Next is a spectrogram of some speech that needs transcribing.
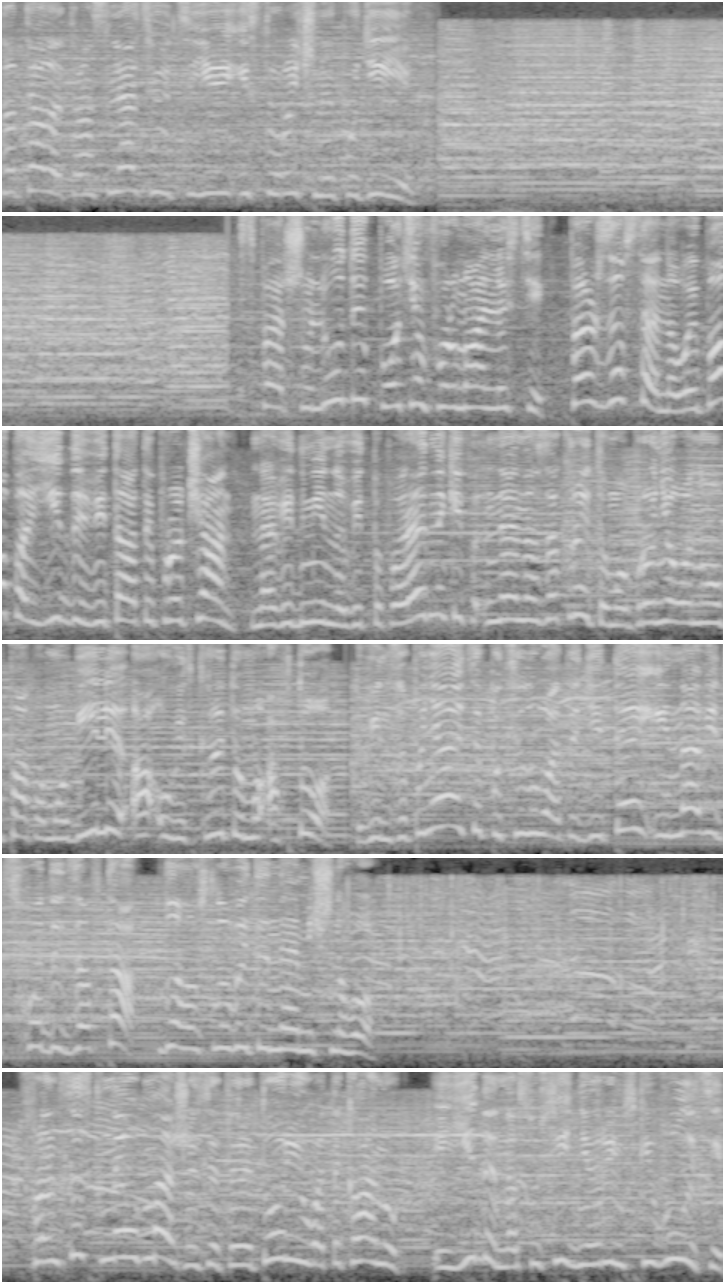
за телетрансляцією цієї історичної події. Спершу люди, потім формальності. Перш за все, новий папа їде вітати прочан. На відміну від попередників, не на закритому броньованому папа-мобілі, а у відкритому авто. Він зупиняється поцілувати дітей і навіть сходить з авто, благословити немічного. Франциск не обмежується територією Ватикану і їде на сусідній римській вулиці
